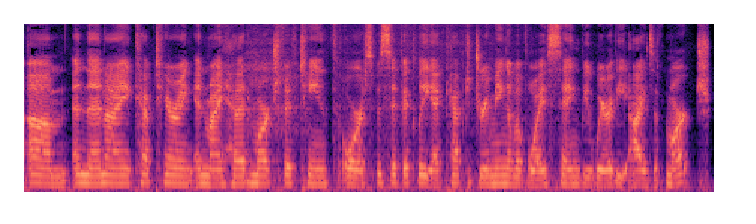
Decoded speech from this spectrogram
Um, and then I kept hearing in my head March 15th, or specifically, I kept dreaming of a voice saying, Beware the Ides of March.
